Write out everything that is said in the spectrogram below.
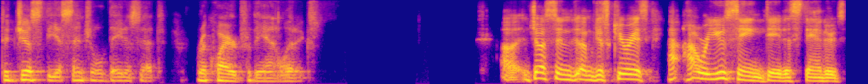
to just the essential data set required for the analytics. Uh, justin i'm just curious how are you seeing data standards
